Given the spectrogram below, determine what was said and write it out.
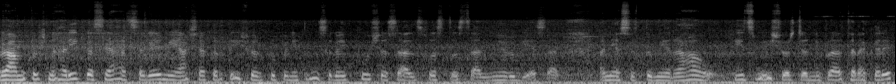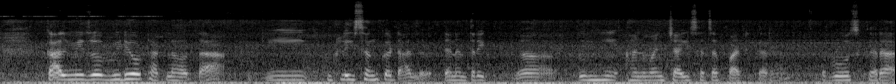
रामकृष्ण हरी कसे आहात सगळे? मी आशा करते ईश्वर कृपेने तुम्ही सगळे खुश असाल स्वस्त असाल निरोगी असाल. आणि असंच तुम्ही राहो हीच मी ईश्वरचरणी प्रार्थना करेन. काल मी जो व्हिडिओ टाकला होता की कुठलंही संकट आलं त्यानंतर एक तुम्ही हनुमान चाळीसाचा पाठ करा रोज करा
